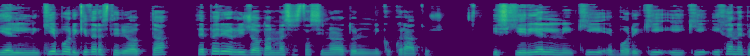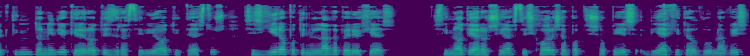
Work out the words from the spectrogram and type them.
η ελληνική εμπορική δραστηριότητα δεν περιοριζόταν μέσα στα σύνορα του ελληνικού κράτους. Ισχυροί ελληνικοί εμπορικοί οίκοι είχαν επεκτείνει τον ίδιο καιρό τις δραστηριότητές τους στις γύρω από την Ελλάδα περιοχές. Στη Νότια Ρωσία, στις χώρες από τις οποίες διέρχεται ο Δούναβης,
